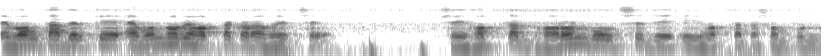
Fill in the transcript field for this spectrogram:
এবং তাদেরকে এমনভাবে হত্যা করা হয়েছে, সেই হত্যার ধরন বলছে যে এই হত্যাটা সম্পূর্ণ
